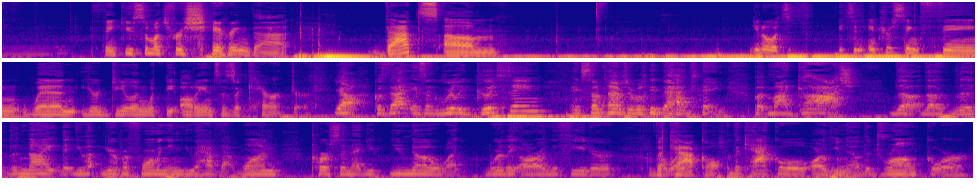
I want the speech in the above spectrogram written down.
thank you so much for sharing that. That's um, you know, it's it's an interesting thing when you're dealing with the audience as a character. Yeah, because that is a really good thing and sometimes a really bad thing. But my gosh, the the the, the night that you ha- you're performing and you have that one person that you you know like where they are in the theater, The or what- cackle. the cackle, or you know the drunk, or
